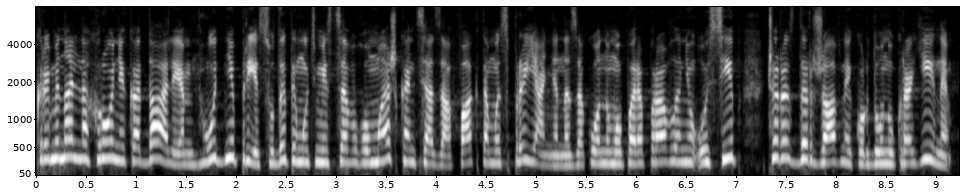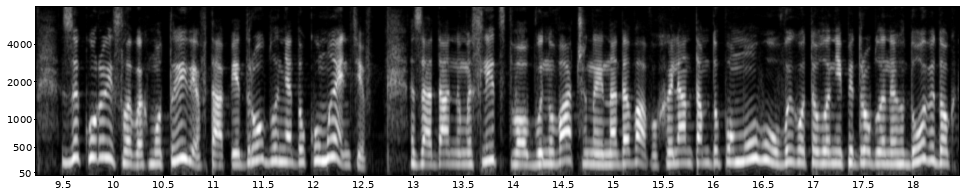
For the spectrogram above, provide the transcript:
Кримінальна хроніка далі у Дніпрі судитимуть місцевого мешканця за фактами сприяння незаконному переправленню осіб через державний кордон України з корисливих мотивів та підроблення документів. За даними слідства, обвинувачений надавав ухилянтам допомогу у виготовленні підроблених довідок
